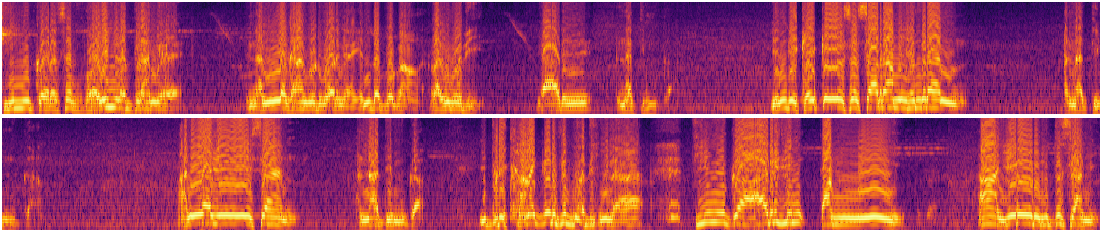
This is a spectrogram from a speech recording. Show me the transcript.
திமுக அரசை வழி நடத்துகிறாங்க நல்ல கணக்கு பாருங்க எந்த பக்கம்? ரகுபதி. யாரு? அண்ணா திமுக. எங்க K K S S R Ramachandran? Anna DMK. Anitha Jeyasan? Anna DMK. இப்படி கணக்கெடுத்து பார்த்தீங்கன்னா திமுக ஆரிஜின் கம்மி. ஆ ஈரோடு முத்துசாமி.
